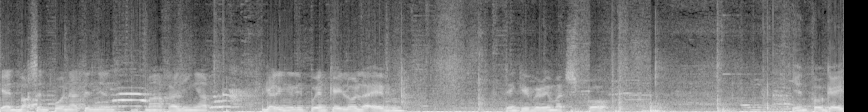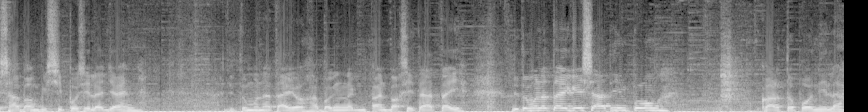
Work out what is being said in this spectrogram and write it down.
I-unboxan po natin yun mga kalingap. Galing rin po yan kay Lola M. Thank you very much po. Yan po guys, habang busy po sila dyan. Dito muna tayo habang nag-unbox si tatay. Dito muna tayo guys sa atin pong kwarto po nila.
